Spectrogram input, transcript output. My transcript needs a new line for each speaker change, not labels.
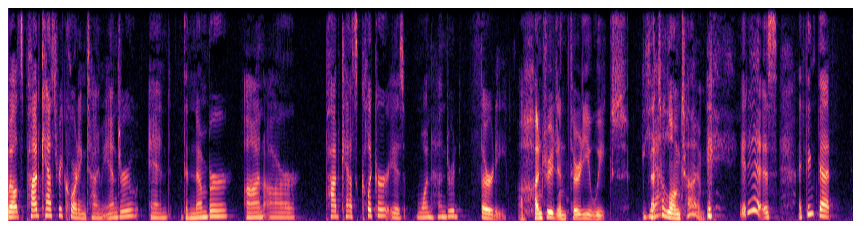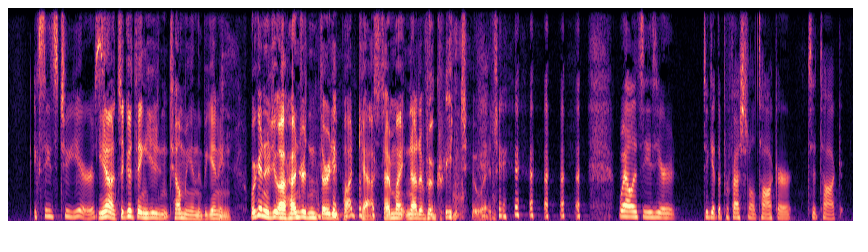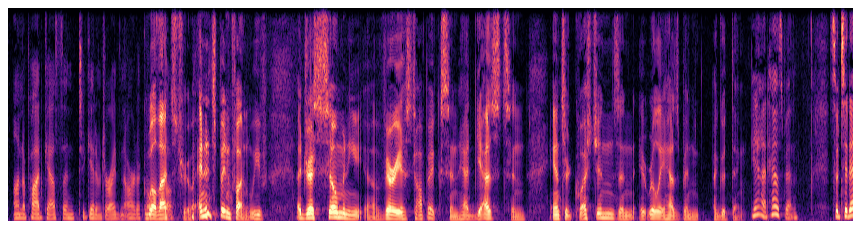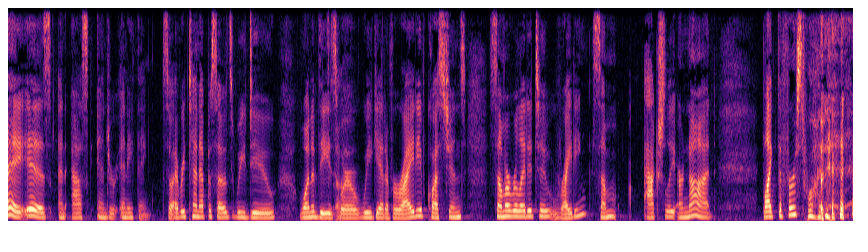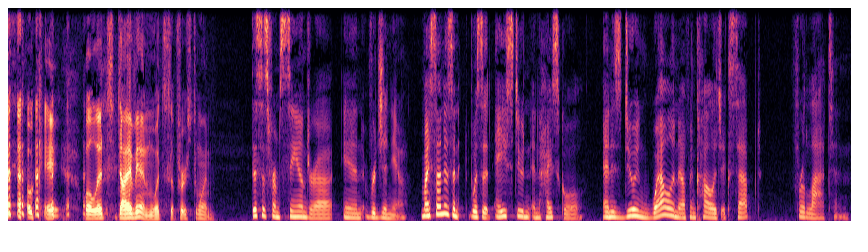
Well, it's podcast recording time, Andrew, and the number on our podcast clicker is 130.
130 weeks. That's a long time.
It is. I think that exceeds two years.
yeah, it's a good thing you didn't tell me in the beginning. We're going to do 130 podcasts. I might not have agreed to it.
Well, it's easier to get the professional talker to talk on a podcast than to get him to write an article.
Well,
so-
that's true. And it's been fun. We've addressed so many uh, various topics and had guests and answered questions, and it really has been a good thing.
Yeah, it has been. So today is an Ask Andrew Anything. So every 10 episodes, we do one of these where we get a variety of questions. Some are related to writing, some actually are not, like the first one.
Okay. well, let's dive in. What's the first one?
This is from Sandra in Virginia. My son an, was an A student in high school and is doing well enough in college except for Latin.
